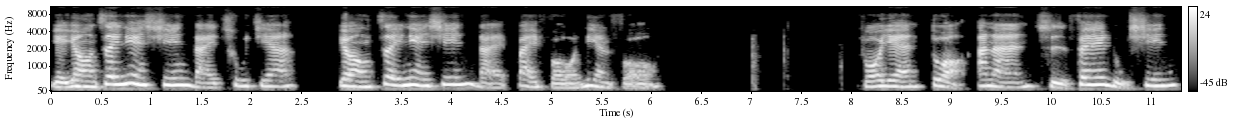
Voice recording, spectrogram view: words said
也用这一念心来出家，用这一念心来拜佛念佛。佛言：堕阿难，此非汝心。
